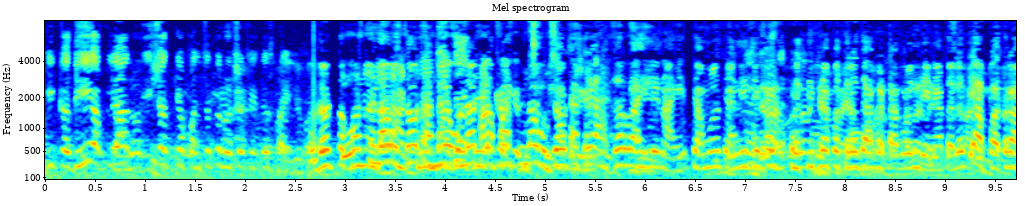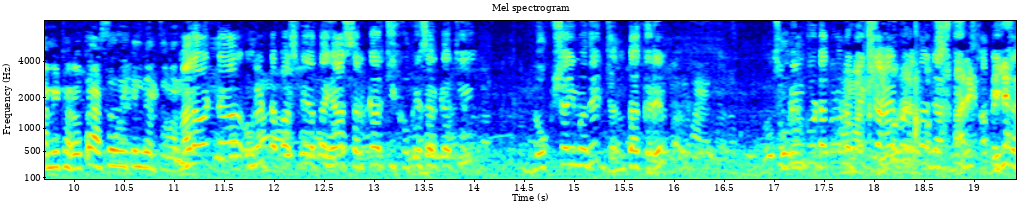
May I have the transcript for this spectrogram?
ही कधीही आपल्या देशात किंवा पंच्याहत्तर वर्षाच्या इतिहास पाहिजे उलट तपासणीला उद्धव ठाकरे उलट तपासणीला उद्धव ठाकरे हजर राहिले नाही त्यामुळे त्यांनी जे काही प्रतिज्ञापत्र त्या गटाकडून देण्यात आलं ते अपात्र आम्ही ठरवतो असं देखील त्यांचं म्हणणं. मला वाटतं उलट तपासणी आता ह्या सरकारची खोके सरकारची लोकशाहीमध्ये जनता करेल. सुप्रीम कोर्टाकडून अपेक्षा आहे पण आता जास्त अपेक्षा.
